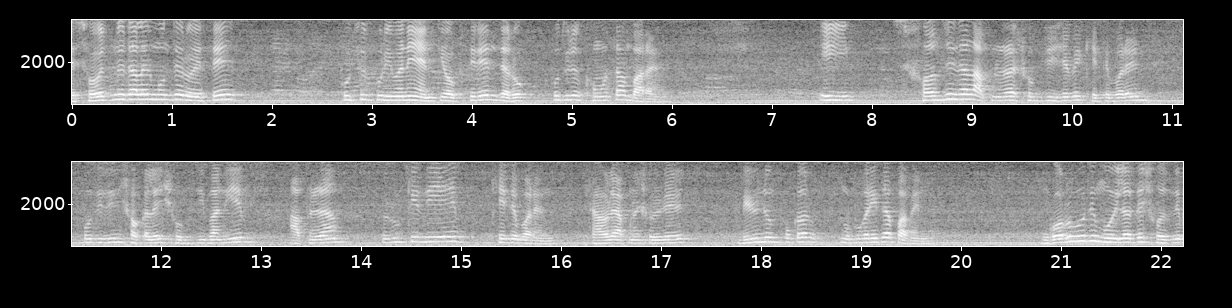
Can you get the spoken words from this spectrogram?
এর সজনে ডালের মধ্যে রয়েছে প্রচুর পরিমাণে অ্যান্টিঅক্সিডেন্ট যা রোগ প্রতিরোধ ক্ষমতা বাড়ায়। এই সজনে ডাল আপনারা সবজি হিসেবে খেতে পারেন। প্রতিদিন সকালে সবজি বানিয়ে আপনারা রুটি দিয়ে খেতে পারেন। তাহলে আপনার শরীরে বিভিন্ন প্রকার উপকারিতা পাবেন। গর্ভবতী মহিলাদের সজনে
